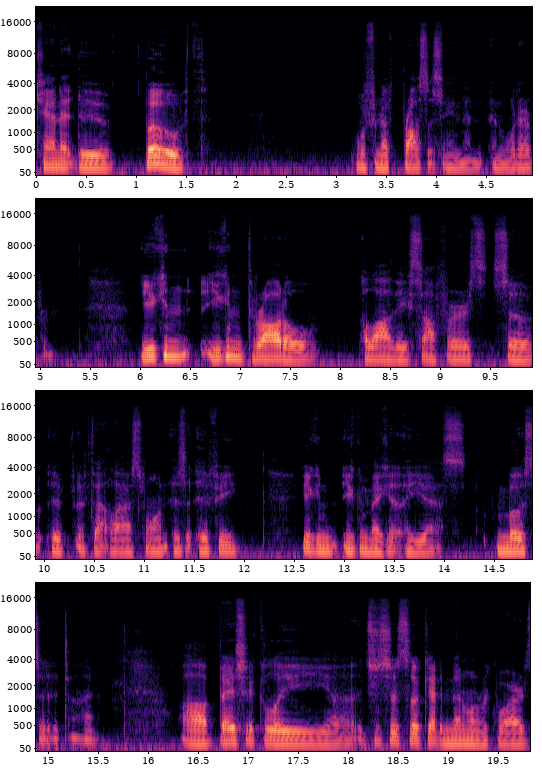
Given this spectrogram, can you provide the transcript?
can it do both with enough processing and, and whatever? You can you can throttle a lot of these softwares. So if, if that last one is iffy, you can you can make it a yes most of the time. Uh, basically, uh, just just look at the minimum required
